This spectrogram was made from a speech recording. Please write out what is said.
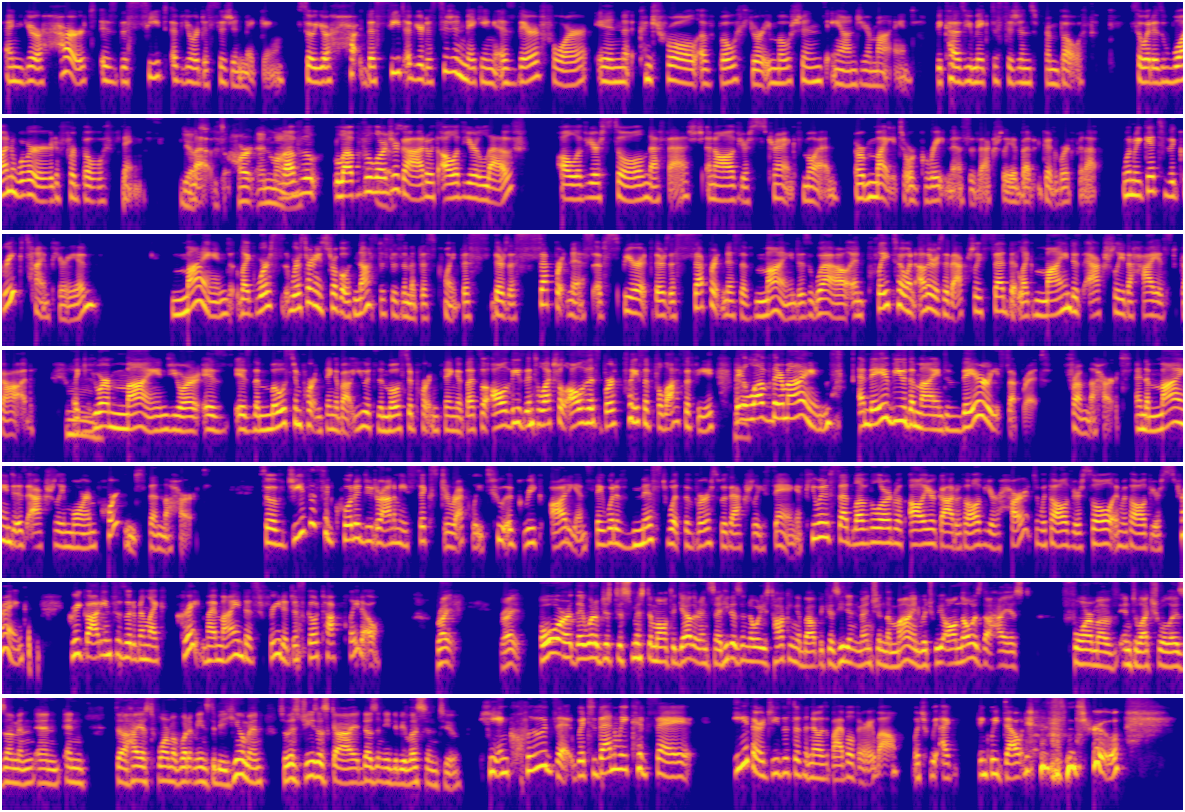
and your heart is the seat of your decision making. So your heart, the seat of your decision making is therefore in control of both your emotions and your mind because you make decisions from both. So it is one word for both things. Yes, love. it's heart and mind. Love the love the Lord yes. your God with all of your love, all of your soul, nefesh, and all of your strength, moed, or might, or greatness is actually a better, good word for that. When we get to the Greek time period, mind like we're we're starting to struggle with gnosticism at this point this there's a separateness of spirit there's a separateness of mind as well and plato and others have actually said that like mind is actually the highest god like mm. your mind your is is the most important thing about you. It's the most important thing. That's all of these intellectual all of this birthplace of philosophy they love their minds. And they view the mind very separate from the heart. And the mind is actually more important than the heart so if Jesus had quoted Deuteronomy 6 directly to a Greek audience, they would have missed what the verse was actually saying. If he would have said, Love the Lord with all your God, with all of your heart, with all of your soul, and with all of your strength, Greek audiences would have been like, Great, my mind is free to just go talk Plato. Right, right. Or they would have just dismissed him altogether and said he doesn't know what he's talking about because he didn't mention the mind, which we all know is the highest form of intellectualism and and and the highest form of what it means to be human. So this Jesus guy doesn't need to be listened to. He includes it, which then we could say either Jesus doesn't know his Bible very well, which we, I think we doubt is true,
